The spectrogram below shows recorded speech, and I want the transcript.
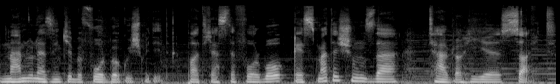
ممنون از اینکه به فوربو گوش می‌دید. پادکست فوربو قسمت 16 طراحی سایت.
